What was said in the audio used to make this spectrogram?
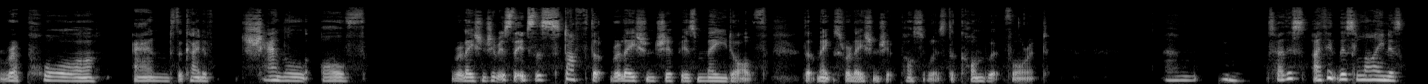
rapport and the kind of channel of relationship. It's the, it's the stuff that relationship is made of that makes relationship possible. It's the conduit for it. Um, mm. So this, I think this line is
